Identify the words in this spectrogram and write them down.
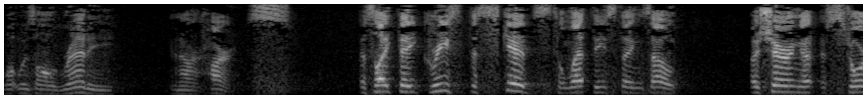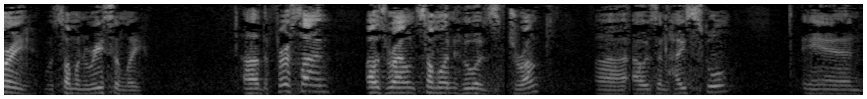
what was already in our hearts. It's like they greased the skids to let these things out. I was sharing a, story with someone recently. Uh, the first time I was around someone who was drunk, uh, I was in high school, and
